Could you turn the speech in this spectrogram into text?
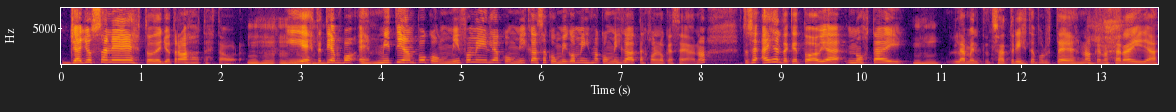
ya yo sané esto de yo trabajo hasta esta hora. Ujú, ujú, y este tiempo es mi tiempo con mi familia, con mi casa, conmigo misma, con mis gatas, con lo que sea, ¿no? Entonces hay gente que todavía no está ahí, o sea, triste por ustedes, ¿no? Que no están ahí ya.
